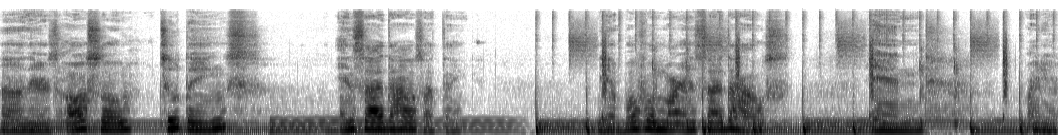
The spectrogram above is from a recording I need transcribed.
Uh, there's also two things inside the house, I think. Yeah, both of them are inside the house, and right here.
